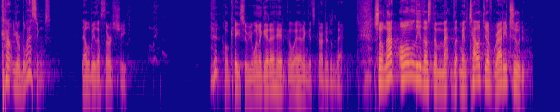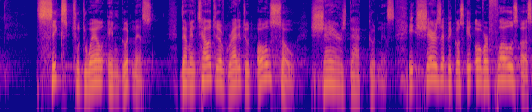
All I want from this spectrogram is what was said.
Count Your Blessings. That will be the third sheet. okay, so if you want to get ahead, go ahead and get started on that. So not only does the, ma- the mentality of gratitude seeks to dwell in goodness, the mentality of gratitude also shares that goodness. It shares it because it overflows us.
